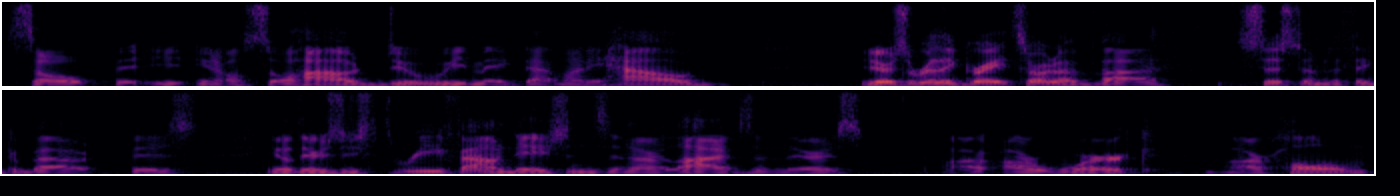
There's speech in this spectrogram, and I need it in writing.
so you know, so how do we make that money? How there's a really great sort of uh, system to think about is you know there's these three foundations in our lives, and there's our, our work, our home,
